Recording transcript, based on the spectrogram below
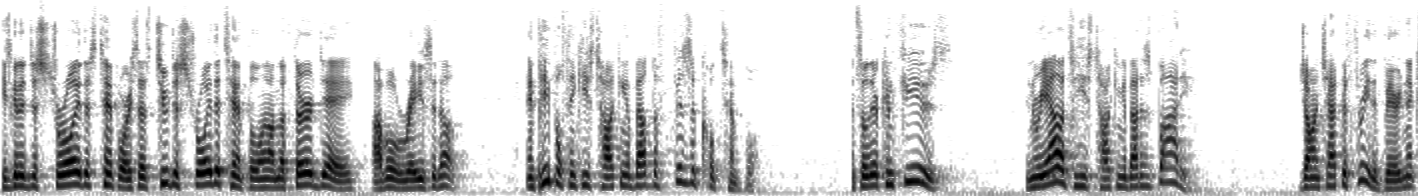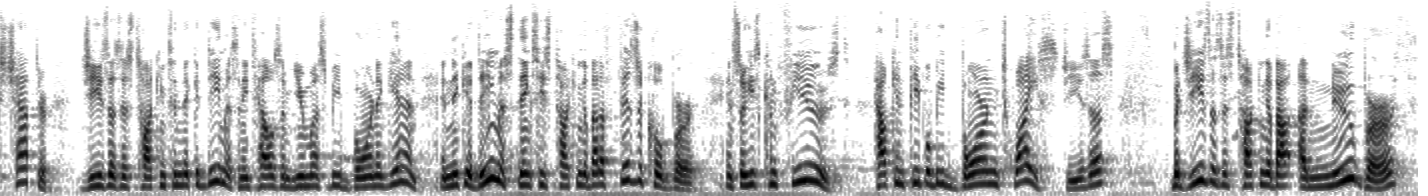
He's going to destroy this temple. He says, To destroy the temple, and on the third day, I will raise it up. And people think he's talking about the physical temple. And so they're confused. In reality, he's talking about his body. John chapter 3, the very next chapter, Jesus is talking to Nicodemus and he tells him, You must be born again. And Nicodemus thinks he's talking about a physical birth. And so he's confused. How can people be born twice, Jesus? But Jesus is talking about a new birth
